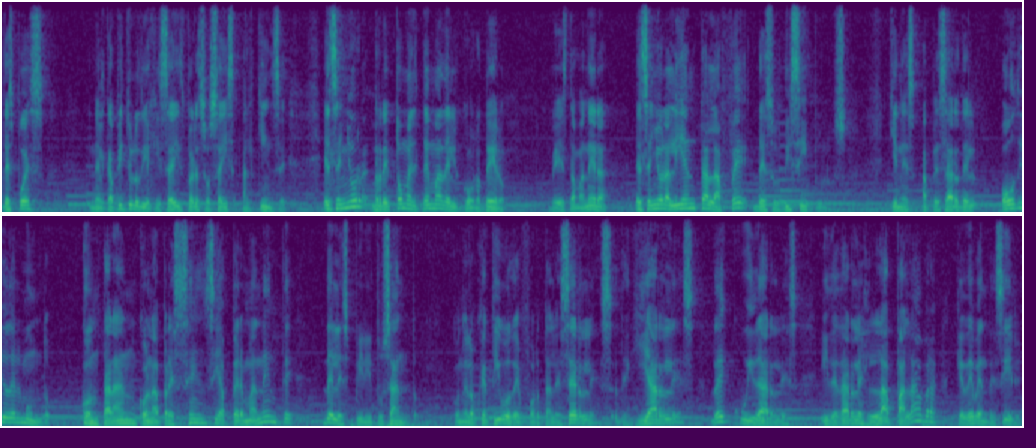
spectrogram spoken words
Después, en el capítulo 16, versos 6 al 15, el Señor retoma el tema del Cordero. De esta manera, el Señor alienta la fe de sus discípulos, quienes, a pesar del odio del mundo, contarán con la presencia permanente del Espíritu Santo con el objetivo de fortalecerles, de guiarles, de cuidarles y de darles la palabra que deben decir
